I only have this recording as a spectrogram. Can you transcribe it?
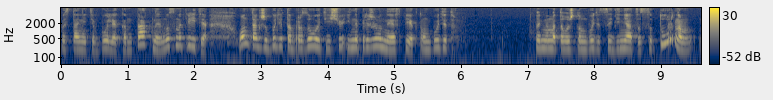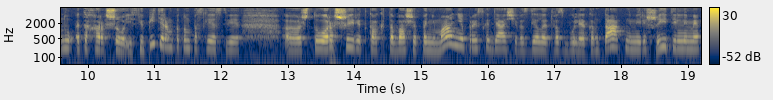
вы станете более контактны. Но смотрите, он также будет образовывать еще и напряженный аспект. Он будет помимо того, что он будет соединяться с Сатурном, ну, это хорошо, и с Юпитером потом впоследствии, э, что расширит как-то ваше понимание происходящего, сделает вас более контактными, решительными,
